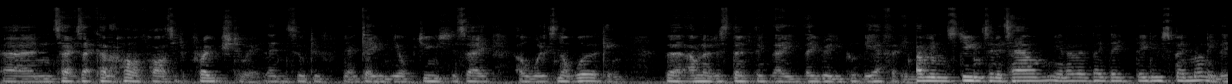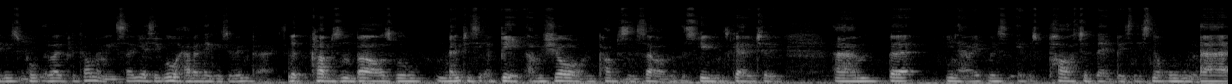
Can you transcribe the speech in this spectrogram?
And so it's that kind of half-hearted approach to it, then sort of you know, gave him the opportunity to say, oh, well, it's not working but I mean, I just don't think they, they really put the effort in. I mean, students in a town, you know, they, they, they do spend money, they do support the local economy, so yes, it will have a negative impact. But clubs and bars will notice it a bit, I'm sure, and pubs and so on that the students go to, um, but you know it was it was part of their business not all of uh,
